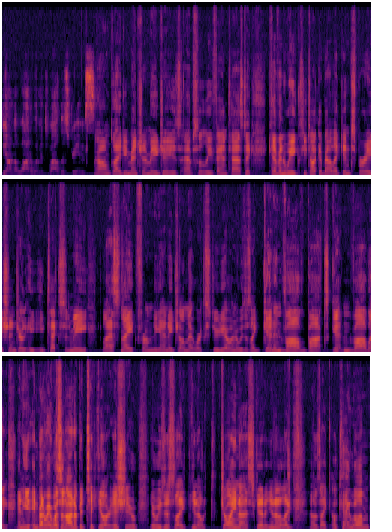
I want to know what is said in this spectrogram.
beyond a lot of women's wildest dreams oh, i'm glad you mentioned him aj is absolutely fantastic kevin weekes you talk about like inspiration Joe, he, he texted me last night from the NHL Network studio, and it was just like, "Get involved, bots, get involved." Like, and he, and by the way, it wasn't on a particular issue. It was just like, you know, join us, get it, you know, like I was like, okay, well, I'm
